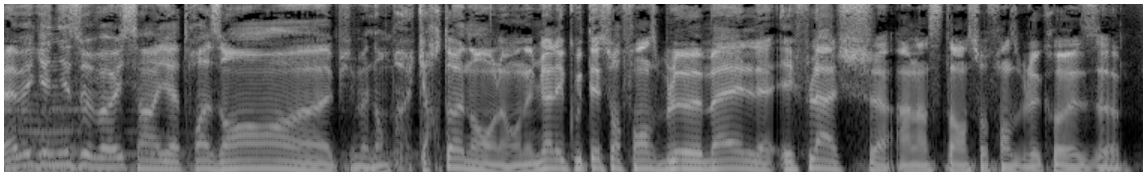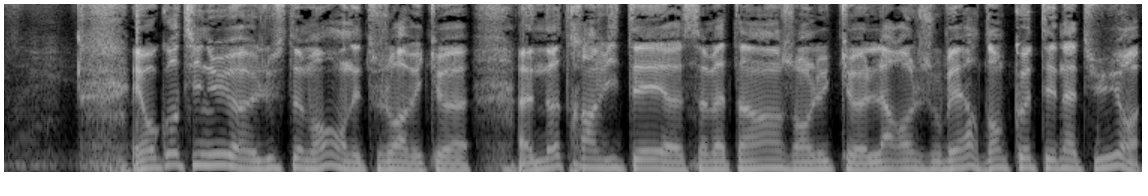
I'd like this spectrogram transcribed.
The Voice hein, il y a trois ans, euh, et puis maintenant bah, cartonne. Hein, on est bien l'écouter sur France Bleu, Mail et Flash à l'instant sur France Bleu Creuse. Et on continue euh, justement, on est toujours avec euh, notre invité ce matin, Jean-Luc Laroche-Joubert, dans Côté Nature.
